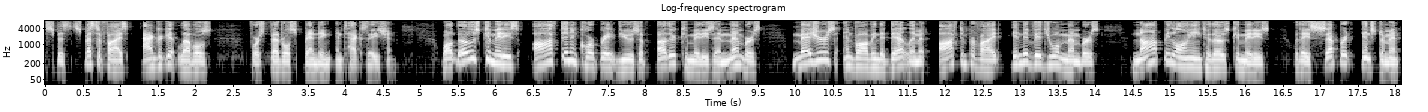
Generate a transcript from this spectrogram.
spe- specifies aggregate levels for federal spending and taxation. While those committees often incorporate views of other committees and members, measures involving the debt limit often provide individual members not belonging to those committees with a separate instrument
